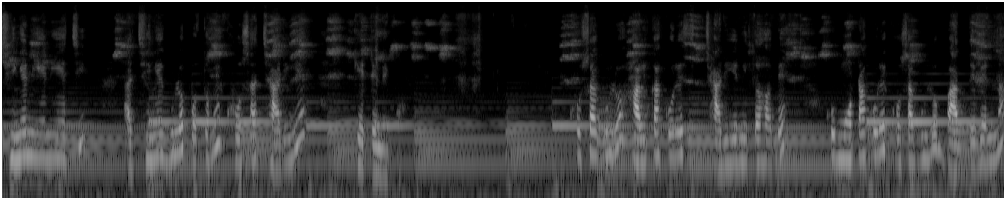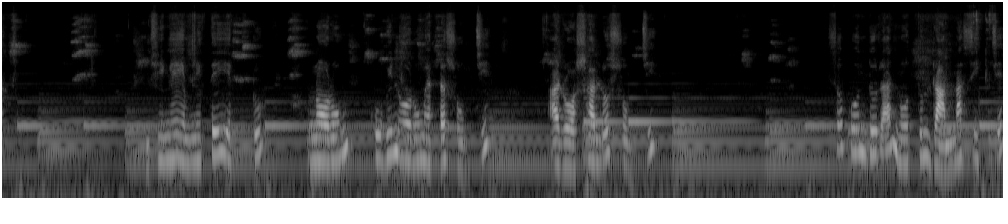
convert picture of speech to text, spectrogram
ঝিঙে নিয়ে নিয়েছি। আর ঝিঙেগুলো প্রথমে খোসা ছাড়িয়ে কেটে নেব। খোসাগুলো হালকা করে ছাড়িয়ে নিতে হবে। খুব মোটা করে খোসাগুলো বাদ দেবেন না। ঝিঙে এমনিতেই একটু নরম, খুবই নরম একটা সবজি আর রসালো সবজি। সব বন্ধুরা, নতুন রান্না শিখছে,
